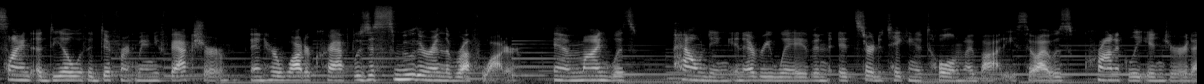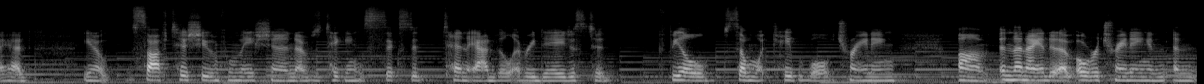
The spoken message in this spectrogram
signed a deal with a different manufacturer, and her watercraft was just smoother in the rough water. And mine was pounding in every wave, and it started taking a toll on my body. So I was chronically injured. I had you know, soft tissue inflammation. I was taking six to 10 Advil every day just to feel somewhat capable of training. Um, and then I ended up overtraining and, and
